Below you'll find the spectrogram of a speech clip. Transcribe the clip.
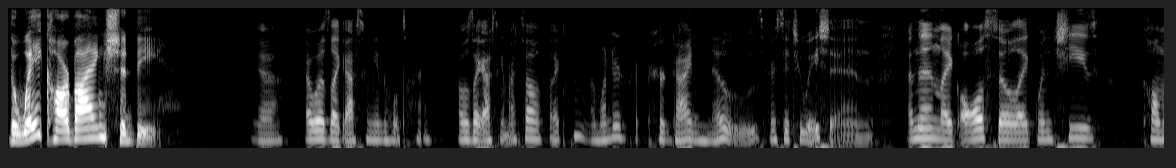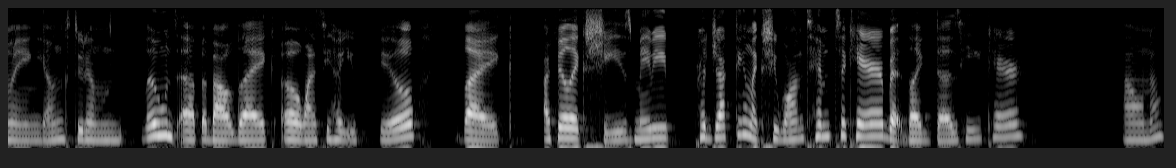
the way car buying should be. Yeah, I was like asking me the whole time. I was like asking myself, like, hmm, I wonder if her, her guy knows her situation. And then like also like when she's calling young student loans up about like, oh, I want to see how you feel. Like I feel like she's maybe projecting like she wants him to care, but like, does he care? I don't know.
